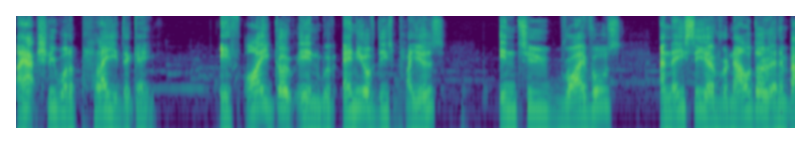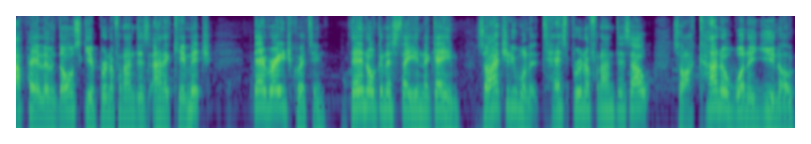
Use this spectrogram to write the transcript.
I actually want to play the game. If I go in with any of these players into rivals, and they see a Ronaldo, an Mbappe, a Lewandowski, a Bruno Fernandes, and a Kimmich, they're rage quitting they're not going to stay in the game. So I actually want to test Bruno Fernandes out. So I kind of want to, you know,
